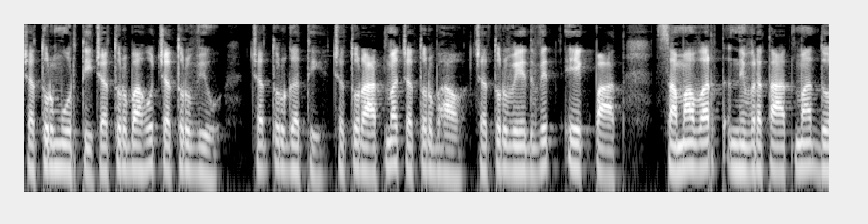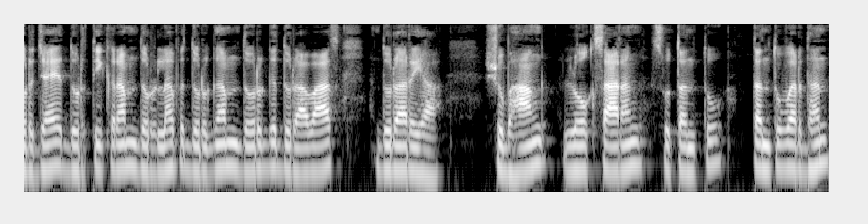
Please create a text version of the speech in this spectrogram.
चतुर्मूर्ति, चतुर्बाहु, चतुर्व्यूह, चतुर्गति, चतुरात्मा, चतुर्भाव, चतुर्वेदवित एक पात समावर्त, निवृतात्मा, दुर्जय, दुर्तिक्रम, दुर्लभ, दुर्गम, दुर्ग, दुरावास, दुरारिया, शुभांग, लोकसारंग, सुतंतु, तंतुवर्धन,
